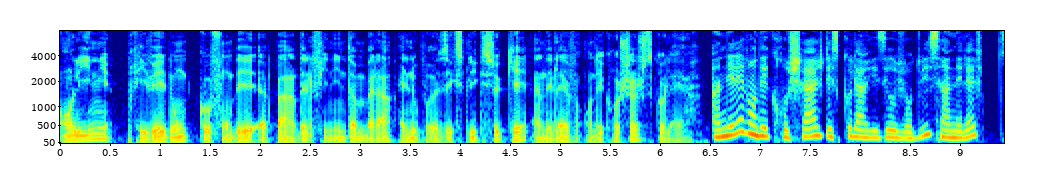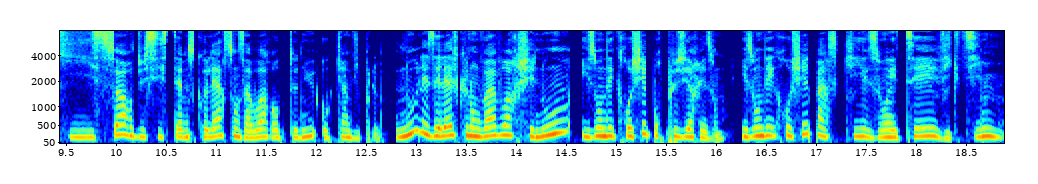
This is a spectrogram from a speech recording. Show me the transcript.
en ligne, privée donc, cofondée par Delphine Intombala. Elle nous explique ce qu'est un élève en décrochage scolaire. Un élève en décrochage déscolarisé aujourd'hui, c'est un élève qui sort du système scolaire sans avoir obtenu aucun diplôme. Nous, les élèves que l'on va voir chez nous, ils ont décroché pour plusieurs raisons. Ils ont décroché parce qu'ils ont été victimes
